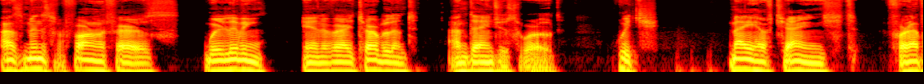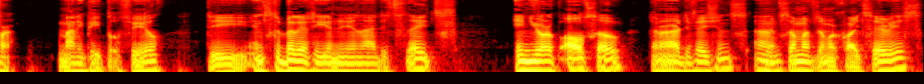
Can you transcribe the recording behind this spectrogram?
as Minister for Foreign Affairs, we're living in a very turbulent and dangerous world, which may have changed forever, many people feel. The instability in the United States, in Europe also, there are divisions, and some of them are quite serious.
